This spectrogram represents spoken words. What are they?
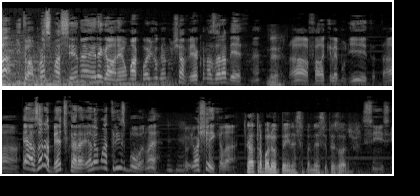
Ah, então, a próxima cena é legal, né? O McCoy jogando um chaveco na Zarabeth, né? É. Tá, fala que ela é bonita, tá. É, a Zarabeth, cara, ela é uma atriz boa, não é? Eu, eu achei que ela. Ela trabalhou bem nesse, nesse episódio. Sim, sim.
